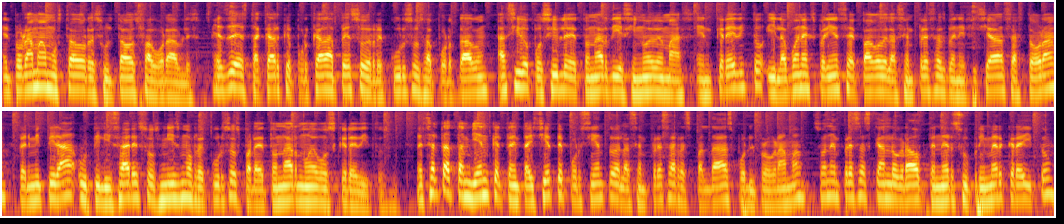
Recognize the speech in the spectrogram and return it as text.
El programa ha mostrado resultados favorables. Es de destacar que por cada peso de recursos aportado ha sido posible detonar 19 más en crédito y la buena experiencia de pago de las empresas beneficiadas hasta ahora permitirá utilizar esos mismos recursos para detonar nuevos créditos. Resalta también que el 37% de las empresas respaldadas por el programa son empresas que han logrado obtener su primer crédito,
